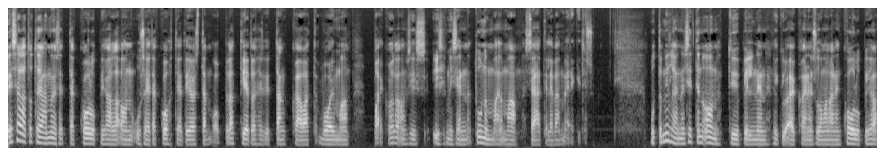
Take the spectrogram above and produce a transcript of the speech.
Vesala toteaa myös, että koulupihalla on useita kohteita, joista oppilaat tietoisesti tankkaavat voimaa. Paikoilla on siis ihmisen tunnemaailmaa säätelevä merkitys. Mutta millainen sitten on tyypillinen nykyaikainen suomalainen koulupiha,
